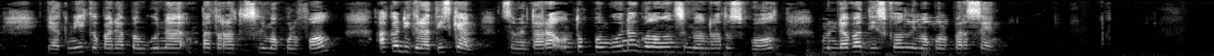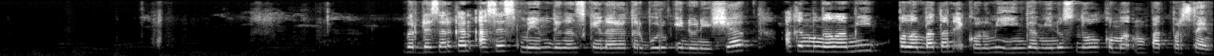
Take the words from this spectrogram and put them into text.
yakni kepada pengguna 450 volt akan digratiskan, sementara untuk pengguna golongan 900 volt mendapat diskon 50%. Berdasarkan asesmen dengan skenario terburuk Indonesia akan mengalami pelambatan ekonomi hingga minus 0,4 persen.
